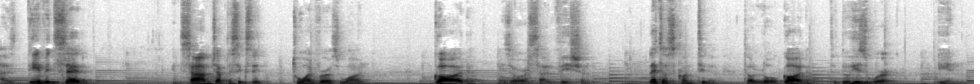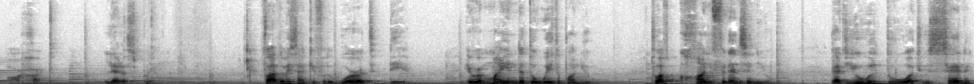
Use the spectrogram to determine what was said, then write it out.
As David said, in Psalm chapter 62 and verse 1, God is our salvation. Let us continue to allow God to do His work in our heart. Let us pray. Father, we thank you for the word today. A reminder to wait upon you, to have confidence in you that you will do what you said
